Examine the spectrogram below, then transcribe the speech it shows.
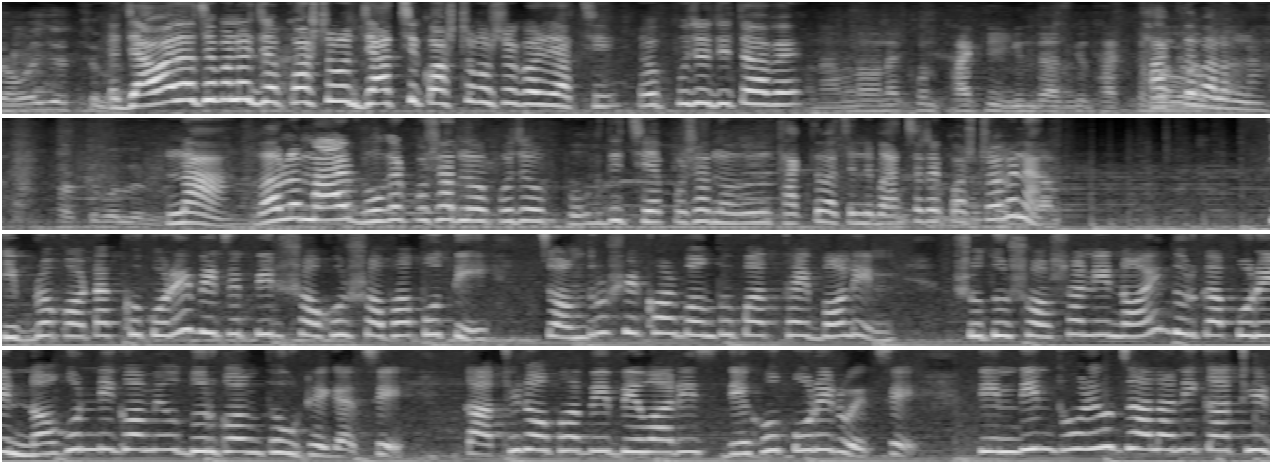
যাওয়াই যাচ্ছে না? যাওয়া যাচ্ছে মানে যে কষ্ট যাচ্ছি কষ্ট মষ্ট করে যাচ্ছি। এবার পুজো দিতে হবে। মানে আমরা অনেকক্ষণ থাকি কিন্তু আজকে থাকতে থাকতে পারলাম পারলাম না। থাকতে পারলেন না? না ভাবলাম মায়ের ভোগের প্রসাদ নেব পুজো ভোগ দিচ্ছে প্রসাদ নেব থাকতে পারছেন না। বাচ্চাটা কষ্ট হবে না? তীব্র কটাক্ষ করে বিজেপির সহ সভাপতি চন্দ্রশেখর বন্দ্যোপাধ্যায় বলেন শুধু শ্মশানে নয় দুর্গাপুরের নগর নিগমেও দুর্গন্ধ উঠে গেছে। কাঠের অভাবে বেওয়ারিস দেহ পড়ে রয়েছে। তিন দিন ধরেও জ্বালানি কাঠের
